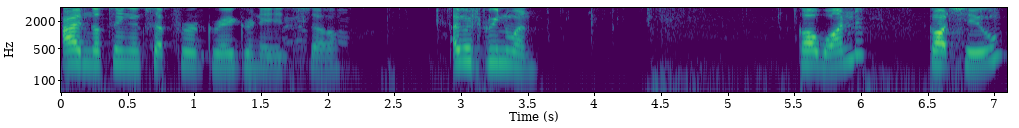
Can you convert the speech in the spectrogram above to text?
I have nothing except for a gray I grenades, so. I got a green one. Got one. Got two.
